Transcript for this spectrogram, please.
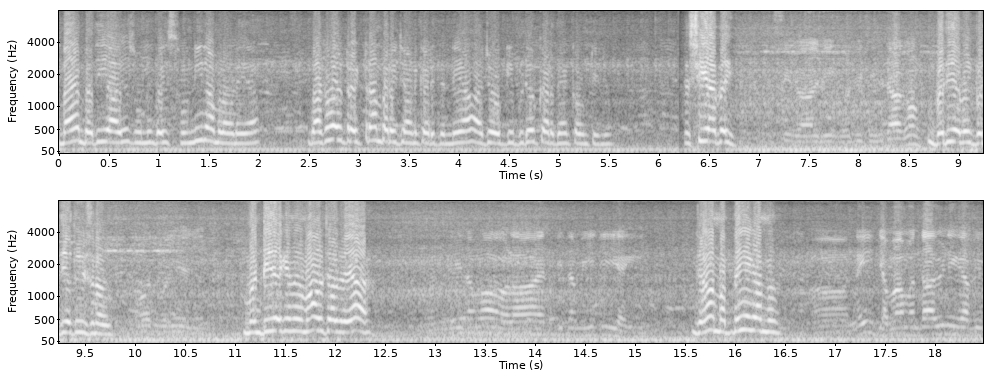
ਮੈਂ ਵਧੀਆ ਆਜੋ ਤੁਹਾਨੂੰ ਬਈ ਸੁਣਨੀ ਨਾ ਮਿਲਾਉਣੇ ਆ। ਵੱਖ ਵੱਖ ਟਰੈਕਟਰਾਂ ਬਾਰੇ ਜਾਣਕਾਰੀ ਦਿੰਨੇ ਆ ਆਜੋ ਅੱਗੇ ਵੀਡੀਓ ਕਰਦੇ ਆ ਕੰਟੀਨਿਊ ਸਸੀ ਆ ਬਈ। ਸ੍ਰੀ ਅਕਾਲ ਜੀ ਹੋਰ ਜੀ ਠੀਕ ਠਾਕ ਹੋ? ਵਧੀਆ ਬਈ ਵਧੀਆ ਤੁਸੀਂ ਸੁਣਾਓ? ਬਹੁਤ ਵਧੀਆ ਜੀ। ਮੰਡੀ ਦਾ ਕਿਵੇਂ ਮਾਹੌਲ ਚੱਲ ਰਿਹਾ? ਇਹ ਤਾਂ ਮਾਹੌਲ ਆ ਇਸਦੀ ਤਾਂ ਮੀਂਹ ਜੀ ਹੈਗੀ। ਜਮਾ ਮੱਦਾ ਹੀ ਆ ਕੰਮ? ਹਾਂ ਨਹੀਂ ਜਮਾ ਮੰਦਾ ਵੀ ਨਹੀਂਗਾ ਵੀ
